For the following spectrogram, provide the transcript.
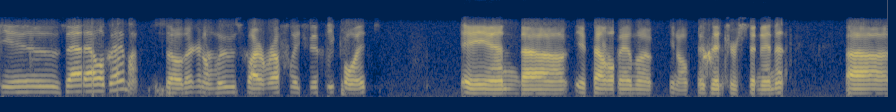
is at Alabama, so they're going to lose by roughly 50 points. And uh, if Alabama, you know, is interested in it, uh,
